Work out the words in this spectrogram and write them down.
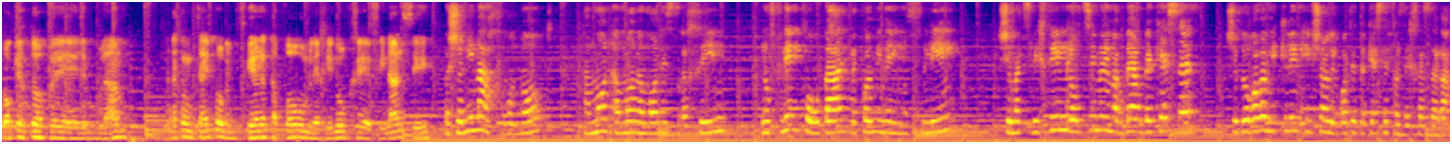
בוקר טוב לכולם. אנחנו נמצאים פה במסגרת הפורום לחינוך פיננסי. בשנים האחרונות המון המון המון אזרחים נופלים קורבן לכל מיני נופלים שמצליחים להוציא מהם הרבה הרבה כסף, שברוב המקרים אי אפשר לראות את הכסף הזה חזרה.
